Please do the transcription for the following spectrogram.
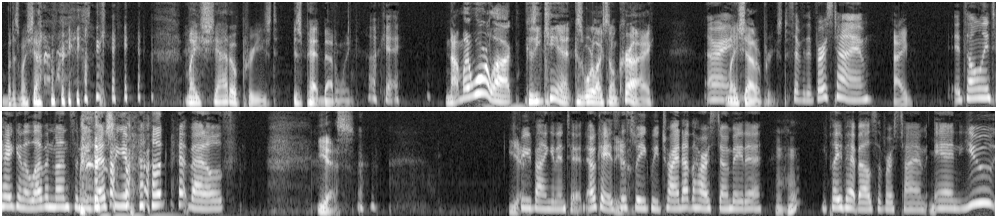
but it's my shadow priest. Okay. my shadow priest is pet battling, Okay. not my warlock because he can't because warlocks don't cry. All right. My shadow priest. so for the first time, I it's only taken 11 months of me gushing about pet battles yes. Yeah. for you to finally get into it. Okay, so Yes. this week we tried out the Hearthstone beta. hmm You played pet battles the first time, and you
